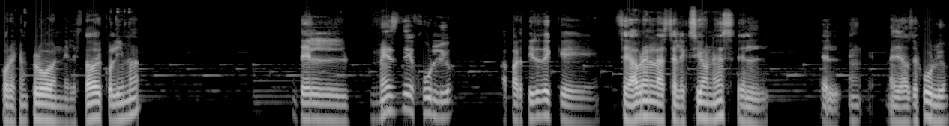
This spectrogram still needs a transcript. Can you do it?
por ejemplo, en el estado de Colima, del mes de julio, a partir de que se abren las elecciones, el, el en mediados de julio,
